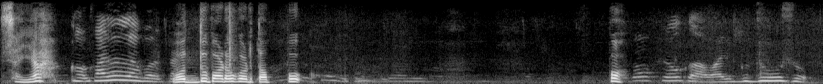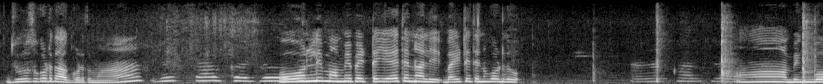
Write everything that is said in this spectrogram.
సయ్యా. వద్దు పడవకూడదు తప్పు. పో. జ్యూస్ కూడా తాగకూడదమ్మా. ఓన్లీ మమ్మీ పెట్టే తినాలి బయట తినకూడదు. బింగో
